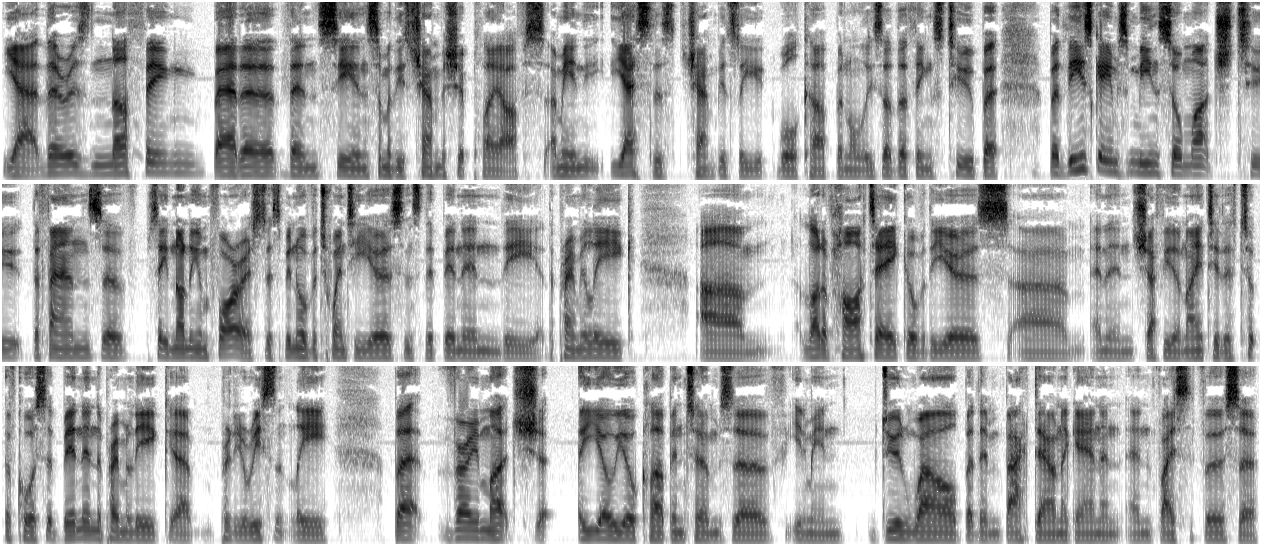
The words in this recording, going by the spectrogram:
yeah, there is nothing better than seeing some of these championship playoffs. I mean, yes, there's Champions League, World Cup, and all these other things too, but but these games mean so much to the fans of say Nottingham Forest. It's been over 20 years since they've been in the the Premier League. Um, a lot of heartache over the years, um, and then Sheffield United, of course, have been in the Premier League uh, pretty recently, but very much a yo-yo club in terms of you know, I mean, doing well, but then back down again, and, and vice versa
